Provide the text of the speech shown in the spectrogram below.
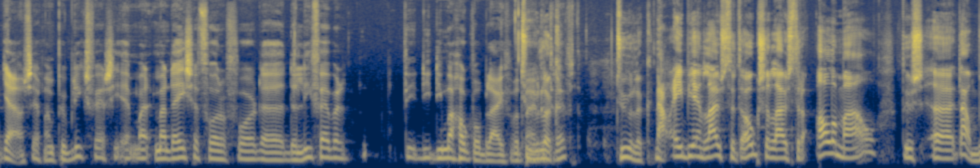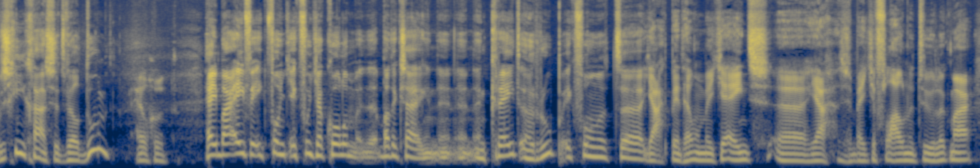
ja, zeg maar een publieksversie. Maar, maar deze voor, voor de, de liefhebber, die, die, die mag ook wel blijven wat Tuurlijk. mij betreft. Tuurlijk. Nou, ABN luistert ook. Ze luisteren allemaal. Dus uh, nou, misschien gaan ze het wel doen. Heel goed. Hey, maar even, ik vond, ik vond jouw column, wat ik zei, een, een, een kreet, een roep. Ik vond het, uh, ja, ik ben het helemaal met je eens. Uh, ja, het is een beetje flauw natuurlijk. Maar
